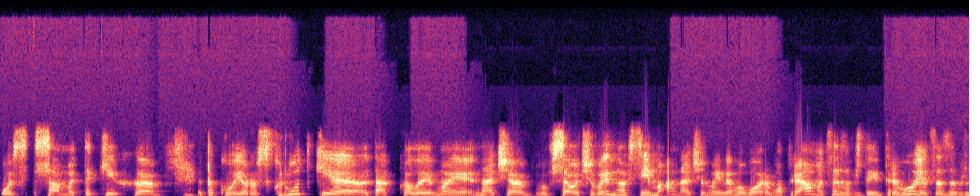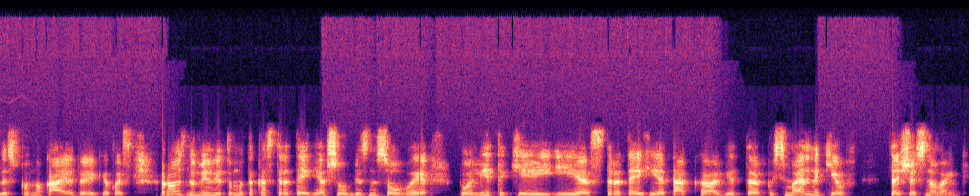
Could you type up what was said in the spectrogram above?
Ось саме таких е, такої розкрутки, так коли ми, наче все очевидно всім, а наче ми не говоримо прямо. Це завжди інтригує, це завжди спонукає до якихось роздумів. І тому така стратегія шоу-бізнесової політики і стратегія так від письменників це щось новеньке.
